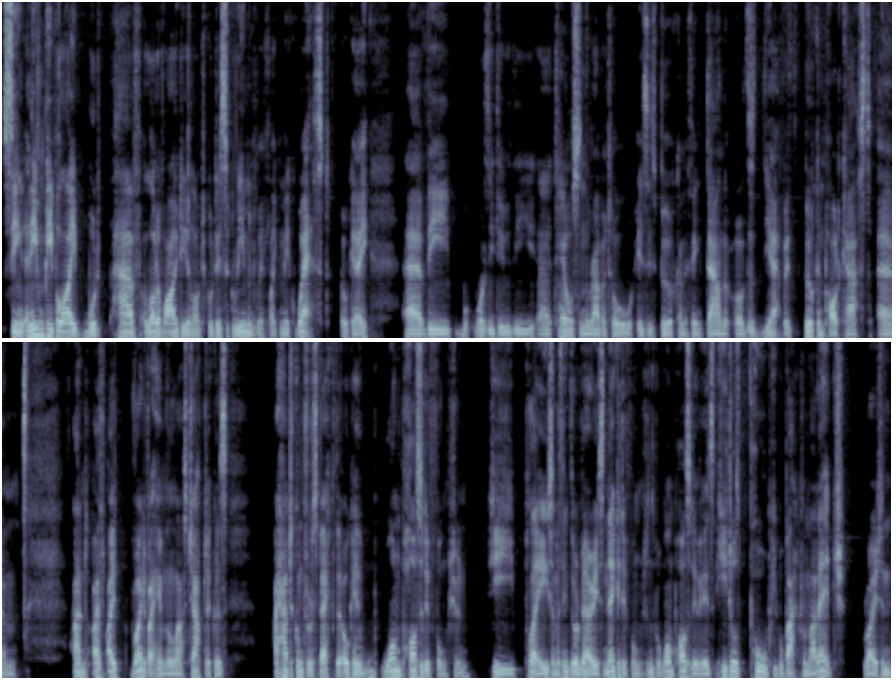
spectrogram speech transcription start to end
seeing and even people i would have a lot of ideological disagreement with like mick west okay uh, the what does he do the uh, tales from the rabbit hole is his book and i think down the, yeah book and podcast um and I've, i write about him in the last chapter because i had to come to respect that okay one positive function he plays, and I think there are various negative functions, but one positive is he does pull people back from that edge, right? And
